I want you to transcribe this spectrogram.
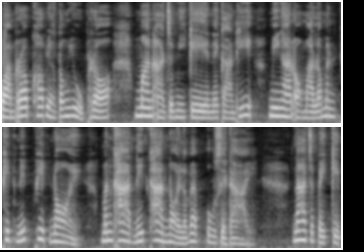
ความรอบคอบยังต้องอยู่ เพราะมันอาจจะมีเกณฑ์ในการที่มีงานออกมาแล้วมันผิดนิดผิดหน่อย มันขาดนิดขาดหน่อยแล้วแบบอ้เสียดาย น่าจะไปเก็บ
